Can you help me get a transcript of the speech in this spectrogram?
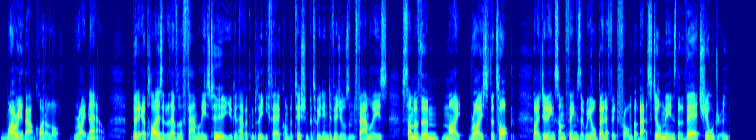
worry about quite a lot right now. But it applies at the level of families too. You can have a completely fair competition between individuals and families. Some of them might rise to the top by doing some things that we all benefit from, but that still means that their children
